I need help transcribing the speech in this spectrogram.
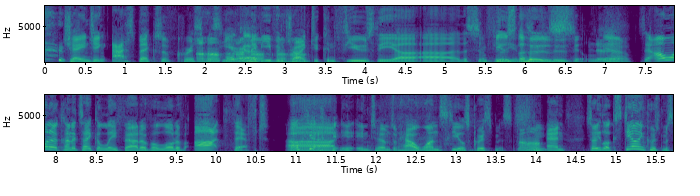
changing aspects of Christmas Uh-huh, here, okay. or maybe even Uh-huh. trying to confuse the uh, uh, the Confuse the Who's. Whoville. Yeah. yeah. So I want to kind of take a leaf out of a lot of art theft. Uh, Okay. in, in terms of how one steals Christmas. Uh-huh. And so, look, stealing Christmas,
